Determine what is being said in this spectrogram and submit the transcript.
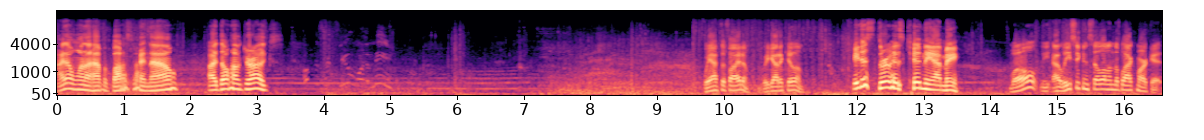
I don't want to have a boss fight now. I don't have drugs. We have to fight him. We gotta kill him. He just threw his kidney at me. Well, at least you can sell it on the black market.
